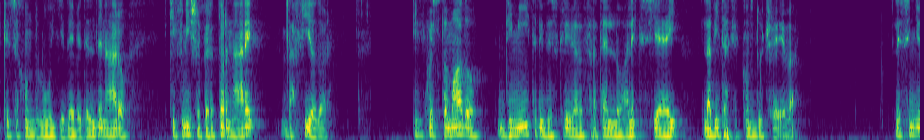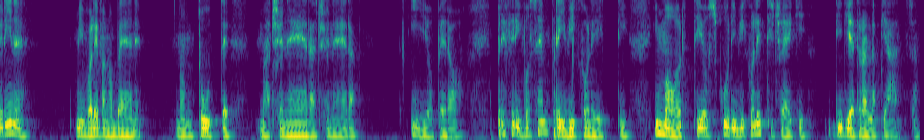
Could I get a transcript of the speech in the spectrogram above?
che secondo lui gli deve del denaro, che finisce per tornare da Fyodor. In questo modo Dimitri descrive al fratello Alexei la vita che conduceva. Le signorine mi volevano bene, non tutte, ma ce n'era, ce n'era. Io però preferivo sempre i vicoletti, i morti e oscuri vicoletti ciechi di dietro alla piazza.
